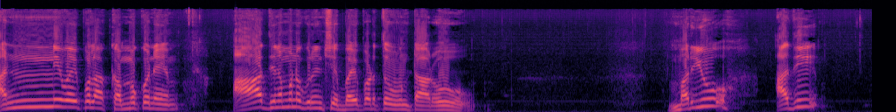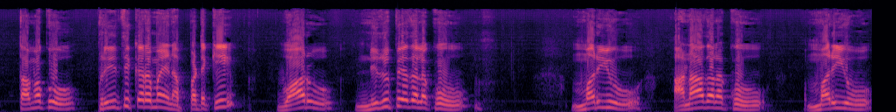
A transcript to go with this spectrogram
అన్ని వైపులా కమ్ముకునే ఆ దినమును గురించి భయపడుతూ ఉంటారు. మరియు అది తమకు ప్రీతికరమైనప్పటికీ వారు నిరుపేదలకు మరియు అనాథలకు మరియు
